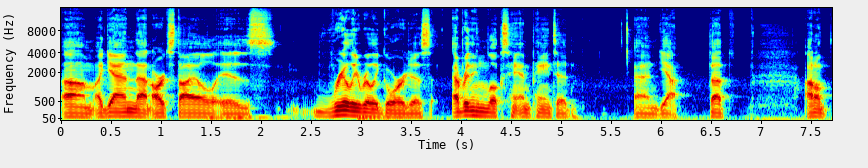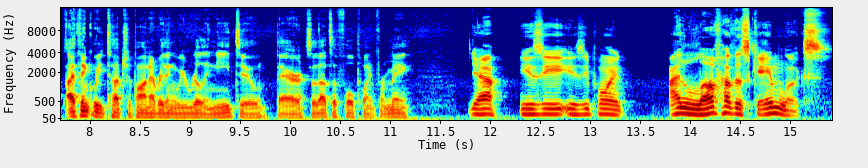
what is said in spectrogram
Um, again, that art style is really, really gorgeous. Everything looks hand painted, and yeah, that I don't. I think we touch upon everything we really need to there. So that's a full point from me. Yeah, easy, easy point. I love how this game looks.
